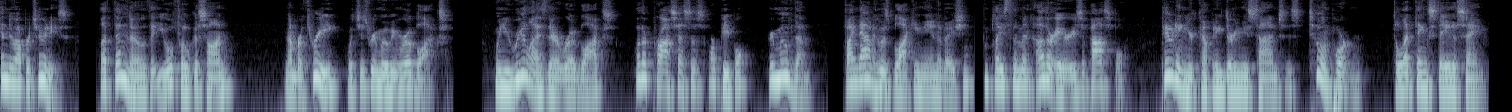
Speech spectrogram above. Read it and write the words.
and new opportunities. Let them know that you will focus on number three, which is removing roadblocks. When you realize there are roadblocks, whether processes or people, remove them. Find out who is blocking the innovation and place them in other areas if possible. Pivoting your company during these times is too important to let things stay the same.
